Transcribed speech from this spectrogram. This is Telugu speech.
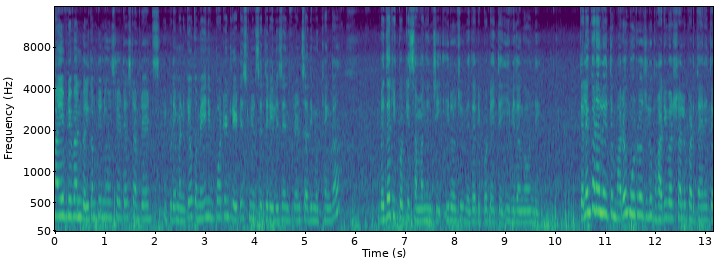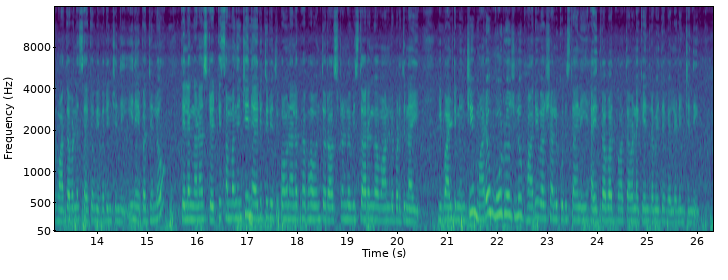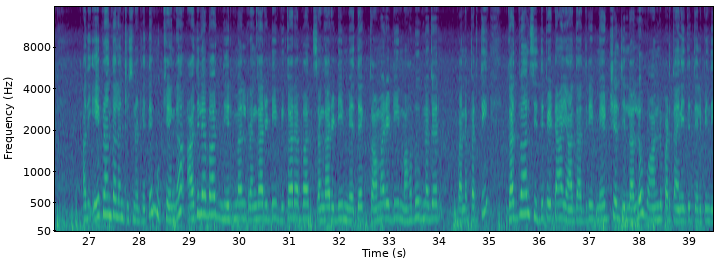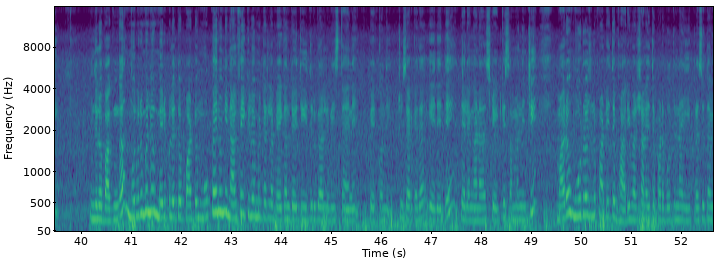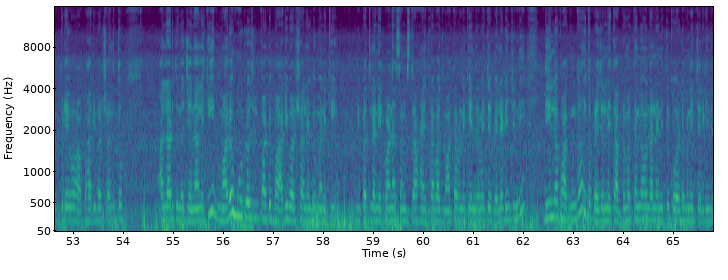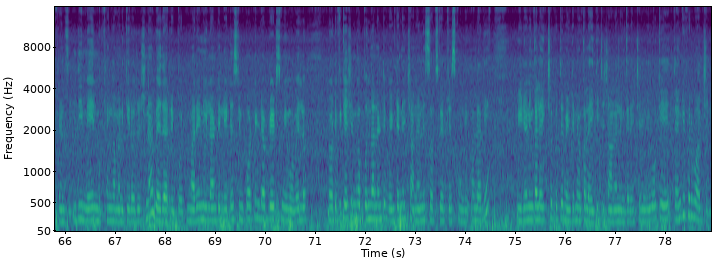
Hi everyone welcome to news latest updates ఇప్పుడే మనకి ఒక మెయిన్ ఇంపార్టెంట్ లేటెస్ట్ న్యూస్ అయితే రిలీజ్ అయింది ఫ్రెండ్స్ అది ముఖ్యంగా వెదర్ రిపోర్ట్కి సంబంధించి. ఈరోజు వెదర్ రిపోర్ట్ అయితే ఈ విధంగా ఉంది. తెలంగాణలో అయితే మరో మూడు రోజులు భారీ వర్షాలు పడతాయని అయితే వాతావరణ శాఖ వివరించింది. ఈ నేపథ్యంలో తెలంగాణ స్టేట్కి సంబంధించి నైరుతి రుతుపవనాల ప్రభావంతో రాష్ట్రంలో విస్తారంగా వానలు పడుతున్నాయి. ఇవాటి నుంచి మరో మూడు రోజులు భారీ వర్షాలు కురుస్తాయని హైదరాబాద్ వాతావరణ కేంద్రం అయితే వెల్లడించింది. అది ఏ ప్రాంతాలను చూసినట్లయితే ముఖ్యంగా ఆదిలాబాద్ నిర్మల్ రంగారెడ్డి వికారాబాద్ సంగారెడ్డి మెదక్ కామారెడ్డి మహబూబ్ నగర్ వనపర్తి గద్వాల్ సిద్దిపేట యాదాద్రి మేడ్చల్ జిల్లాల్లో వానలు పడతాయని అయితే తెలిపింది. ఇందులో భాగంగా మురుములు మెరుపులతో పాటు ముప్పై నుండి నలభై కిలోమీటర్ల వేగంతో అయితే ఎదురుగాలు వీస్తాయని పేర్కొంది. చూశారు కదా ఏదైతే తెలంగాణ స్టేట్కి సంబంధించి మరో మూడు రోజుల పాటు అయితే భారీ వర్షాలు అయితే పడబోతున్నాయి. ప్రస్తుతం ఇప్పుడే భారీ వర్షాలతో అల్లాడుతున్న జనాలకి మరో మూడు రోజుల పాటు భారీ వర్షాలంటూ మనకి విపత్తుల నిర్వహణ సంస్థ హైదరాబాద్ వాతావరణ కేంద్రం అయితే వెల్లడించింది. దీనిలో భాగంగా ఇక ప్రజలనైతే అప్రమత్తంగా ఉండాలని అయితే కోరడం అనేది జరిగింది ఫ్రెండ్స్. ఇది మెయిన్ ముఖ్యంగా మనకి ఈరోజు వచ్చిన వెదర్ రిపోర్ట్ మరిన్ని ఇలాంటి లేటెస్ట్ ఇంపార్టెంట్ అప్డేట్స్ మీ మొబైల్లో నోటిఫికేషన్గా పొందాలంటే వెంటనే ఛానల్ని సబ్స్క్రైబ్ చేసుకోండి. అలాగే వీడియోని ఇంకా లైక్ చెప్పితే వెంటనే ఒక లైక్ ఇచ్చి ఛానల్ని ఎంకరేజ్ చేయండి. Okay thank you for watching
